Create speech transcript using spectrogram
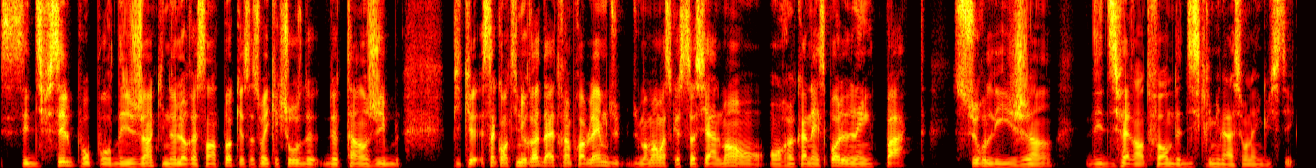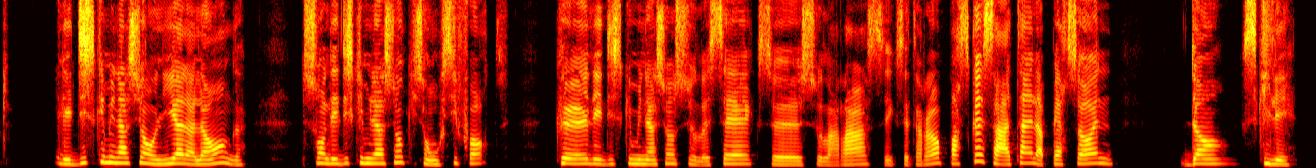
c'est difficile pour, pour des gens qui ne le ressentent pas que ce soit quelque chose de, tangible. Puis que ça continuera d'être un problème du, moment où est-ce que socialement, on ne reconnaisse pas l'impact sur les gens des différentes formes de discrimination linguistique. Les discriminations liées à la langue sont des discriminations qui sont aussi fortes que les discriminations sur le sexe, euh, sur la race, etc., parce que ça atteint la personne dans ce qu'il est.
